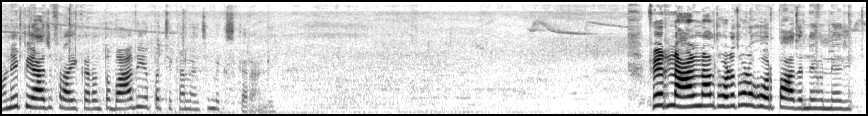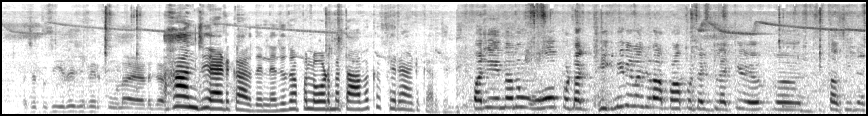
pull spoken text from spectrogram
ਹੁਣ ਇਹ ਪਿਆਜ਼ ਫਰਾਈ ਕਰਨ ਤੋਂ ਬਾਅਦ ਹੀ ਆਪਾਂ ਚਿਕਨ ਵਿੱਚ ਮਿਕਸ ਕਰਾਂਗੇ। ਫਿਰ ਨਾਲ ਨਾਲ ਥੋੜਾ ਥੋੜਾ ਹੋਰ ਪਾ ਦਿੰਨੇ ਹੁੰਨੇ ਆ ਜੀ। ਅੱਛਾ ਤੁਸੀਂ ਇਹਦੇ 'ਚ ਫਿਰ ਕੋਲਾ ਐਡ ਕਰ ਹਾਂਜੀ ਐਡ ਕਰ ਦਿੰਨੇ ਆ ਜਦੋਂ ਆਪਾਂ ਲੋੜ ਮੁਤਾਬਕ ਫਿਰ ਐਡ ਕਰ ਦਿੰਨੇ ਆ। ਭਾਜੀ ਇਹਨਾਂ ਨੂੰ ਉਹ ਪ੍ਰੋਡਕਟ ਠੀਕ ਨਹੀਂ ਰਹਿਣਾ ਜਿਹੜਾ ਆਪਣਾ ਪ੍ਰੋਡਕਟ ਲੈ ਕੇ ਅਹ, ਦਿੱਤਾ ਸੀ ਨੇ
